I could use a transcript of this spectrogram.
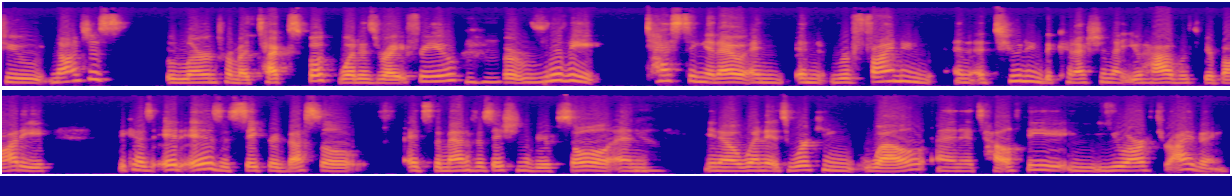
to not just learn from a textbook what is right for you, Mhm. but really testing it out and and refining and attuning the connection that you have with your body because it is a sacred vessel it's the manifestation of your soul and Yeah. You know when it's working well and it's healthy you are thriving.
